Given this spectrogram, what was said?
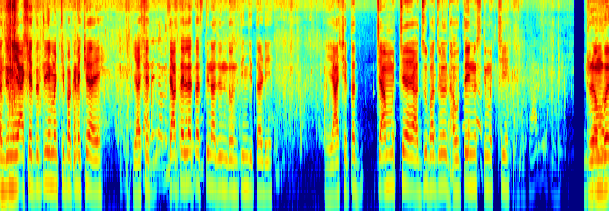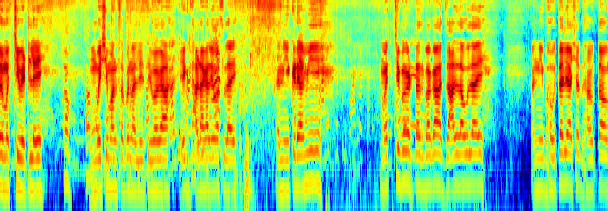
अजून या शेतातली मच्छी पकडायची आहे. या शेत त्या तल्यात असतील अजून दोन तीन जिताडी. या शेतात ज्या मच्छी आहे आजूबाजूला धावते नुसती मच्छी. ड्रमभर मच्छी भेटले. मुंबईची माणसं पण आली. ती बघा एक झाडाखाली बसलाय. आणि इकडे आम्ही मच्छी पकडतात बघा जाल लावलाय. आणि भोवताली अशा धावताव.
